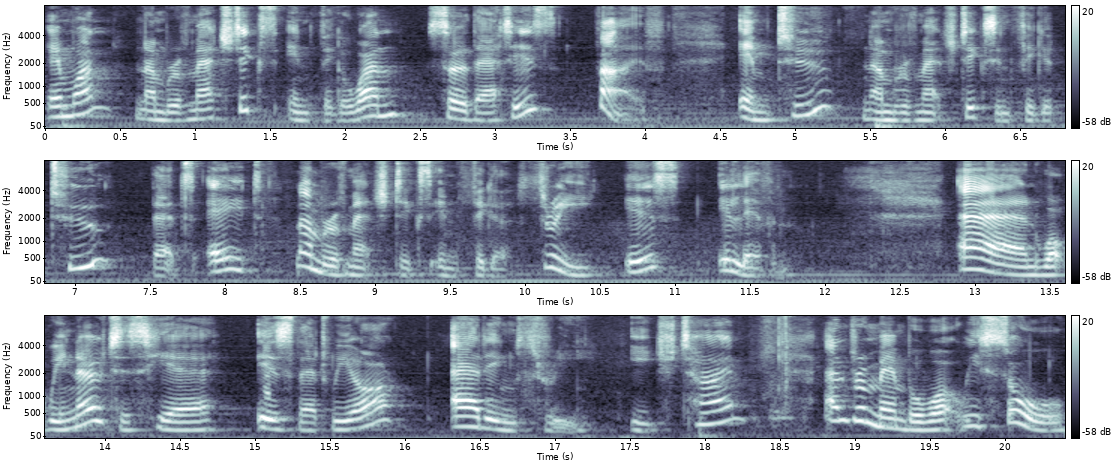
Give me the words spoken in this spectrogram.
M1, number of matchsticks in figure 1, so that is 5. M2, number of matchsticks in figure 2, that's 8. Number of matchsticks in figure 3 is 11. And what we notice here is that we are adding 3 each time. And remember what we saw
